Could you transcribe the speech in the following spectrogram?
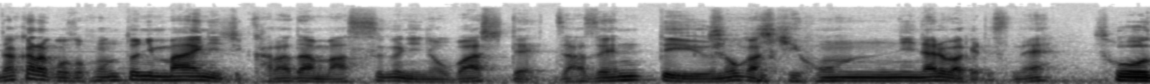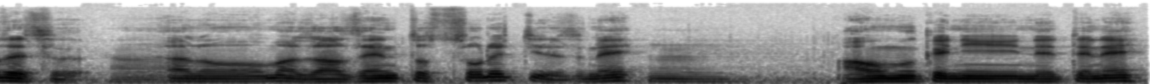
だからこそ本当に毎日体まっすぐに伸ばして座禅っていうのが基本になるわけですね。そうです、あのまあ座禅とストレッチですね、うん。仰向けに寝てね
